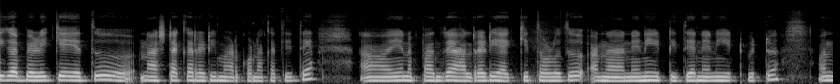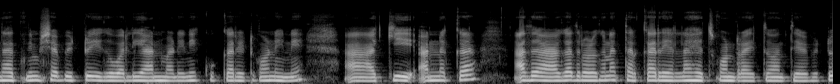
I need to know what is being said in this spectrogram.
ಈಗ ಬೆಳಿಗ್ಗೆ ಎದ್ದು ನಾಷ್ಟಕ್ಕೆ ರೆಡಿ ಮಾಡ್ಕೊಳಕತ್ತಿದ್ದೆ. ಏನಪ್ಪ ಅಂದರೆ ಆಲ್ರೆಡಿ ಅಕ್ಕಿ ತೊಳೆದು ನೆನೆ ಇಟ್ಟಿದ್ದೆ. ನೆನೆ ಇಟ್ಬಿಟ್ಟು ಒಂದು ಹತ್ತು ನಿಮಿಷ ಬಿಟ್ಟು ಈಗ ಒಲೆ ಆನ್ ಮಾಡೀನಿ ಕುಕ್ಕರ್ ಇಟ್ಕೊಂಡೀನಿ. ಅಕ್ಕಿ ಅನ್ನಕ್ಕೆ ಅದು ಆಗೋದ್ರೊಳಗನ ತರಕಾರಿ ಎಲ್ಲ ಹೆಚ್ಕೊಂಡ್ರಾಯ್ತು ಅಂತ ಹೇಳ್ಬಿಟ್ಟು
